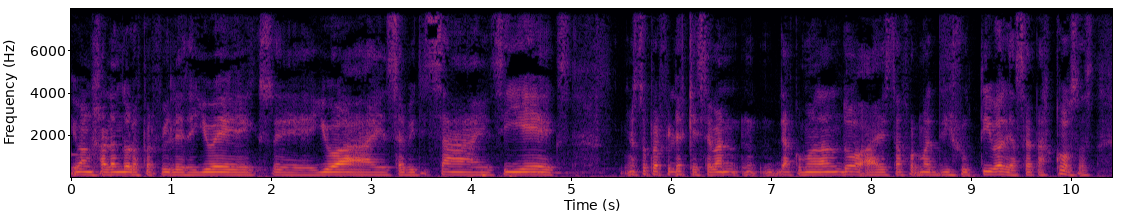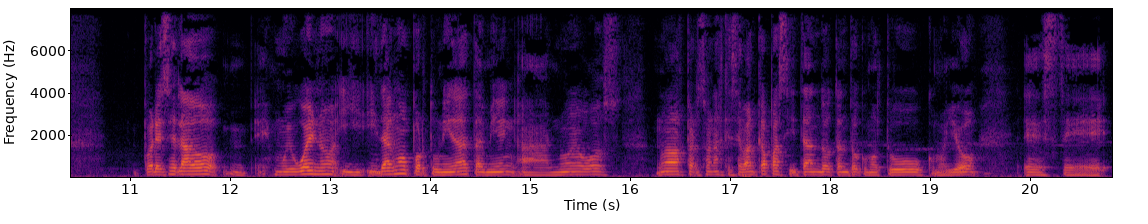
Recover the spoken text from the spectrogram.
y van jalando los perfiles de UX, UI, Service Design, CX, estos perfiles que se van acomodando a esta forma disruptiva de hacer las cosas. Por ese lado mm, es muy bueno y, y dan oportunidad también a nuevos nuevas personas que se van capacitando tanto como tú como yo este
